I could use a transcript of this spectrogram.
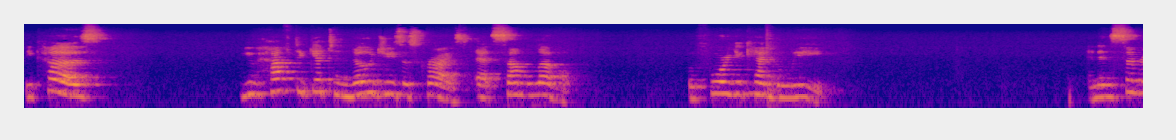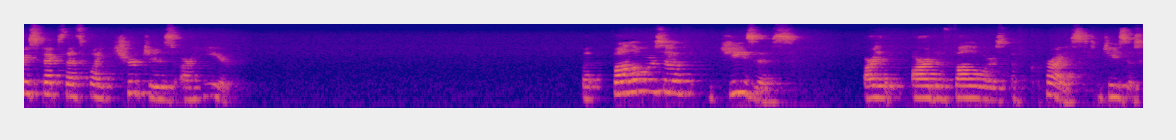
Because you have to get to know Jesus Christ at some level before you can believe. And in some respects, that's why churches are here. But followers of Jesus are, are the followers of Christ, Jesus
